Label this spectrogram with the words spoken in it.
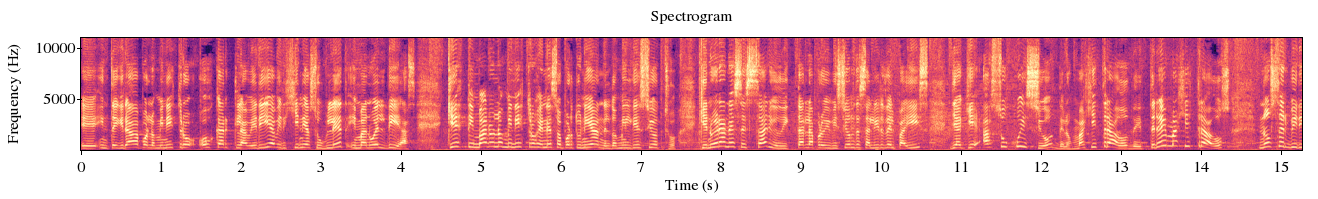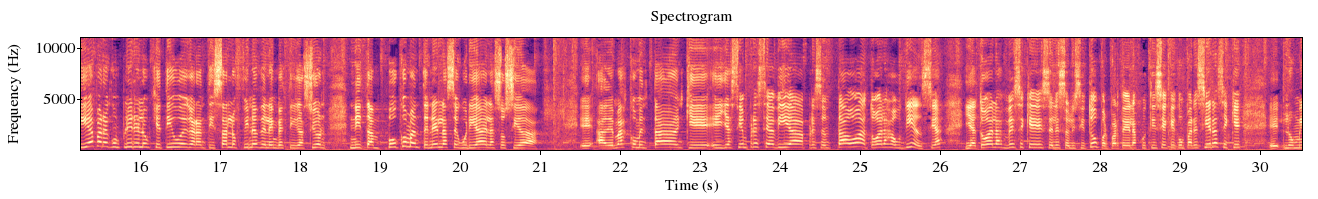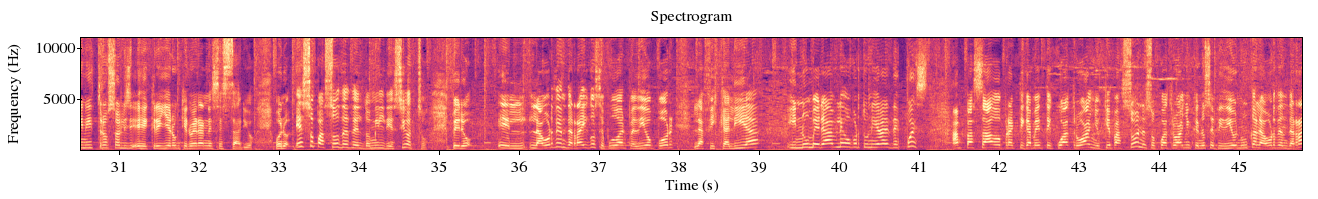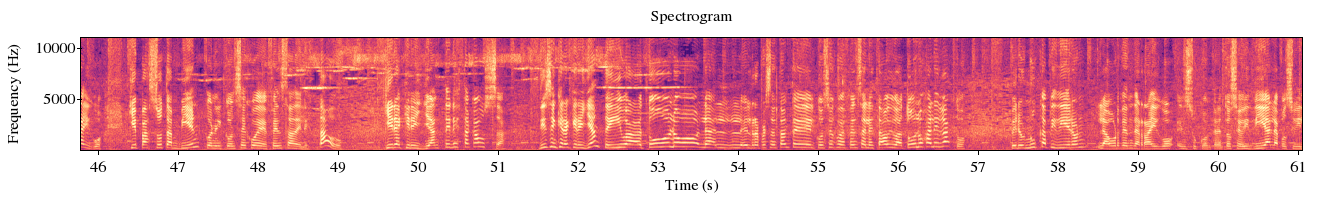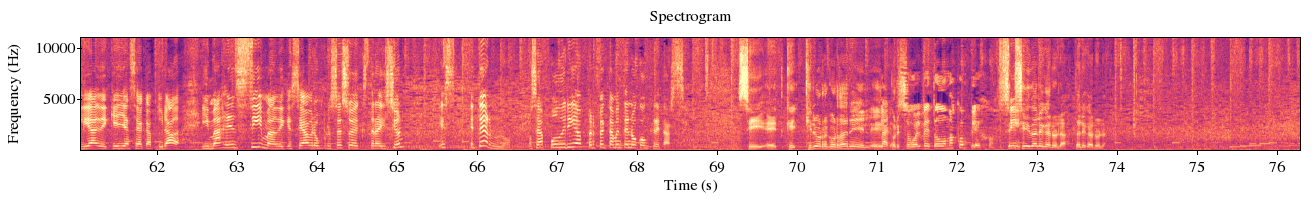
eh, integrada por los ministros Oscar Clavería, Virginia Sublet y Manuel Díaz. ¿Qué estimaron los ministros en esa oportunidad, en el 2018? Que no era necesario dictar la prohibición de salir del país, ya que a su juicio, de los magistrados, de tres magistrados, no serviría para cumplir el objetivo de garantizar los fines de la investigación, ni tampoco mantener la seguridad de la sociedad. Eh, además comentaban que ella siempre se había presentado a todas las audiencias y a todas las veces que se le solicitó por parte de la justicia que compareciera, así que eh, los ministros eh, creyeron que no era necesario. Bueno, eso pasó desde el 2018, pero la orden de arraigo se pudo haber pedido por la Fiscalía innumerables oportunidades después. Han pasado prácticamente cuatro años. ¿Qué pasó en esos cuatro años que no se pidió nunca la orden de arraigo? ¿Qué pasó también con el Consejo de Defensa del Estado? que era querellante en esta causa. Dicen que era querellante, iba a todos los, el representante del Consejo de Defensa del Estado iba a todos los alegatos, pero nunca pidieron la orden de arraigo en su contra. Entonces hoy día la posibilidad de que ella sea capturada y más encima de que se abra un proceso de extradición es eterno. O sea, podría perfectamente no concretarse. Sí, eh, quiero recordar el... claro, se vuelve todo más complejo. Sí, sí, dale Carola, dale Carola.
